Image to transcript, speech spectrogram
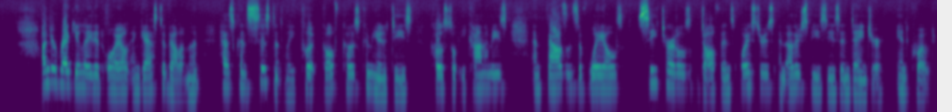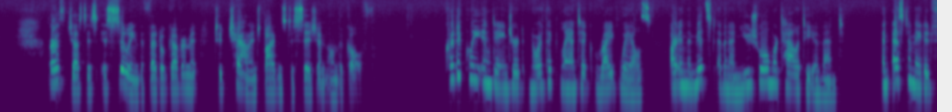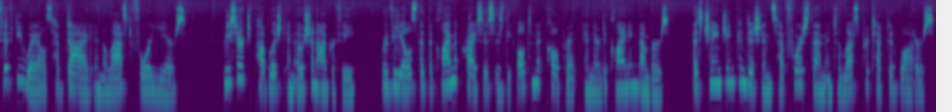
Underregulated oil and gas development has consistently put Gulf Coast communities, coastal economies, and thousands of whales, sea turtles, dolphins, oysters, and other species in danger. End quote. Earthjustice is suing the federal government to challenge Biden's decision on the Gulf. Critically endangered North Atlantic right whales are in the midst of an unusual mortality event. An estimated 50 whales have died in the last four years. Research published in Oceanography reveals that the climate crisis is the ultimate culprit in their declining numbers, as changing conditions have forced them into less protected waters.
